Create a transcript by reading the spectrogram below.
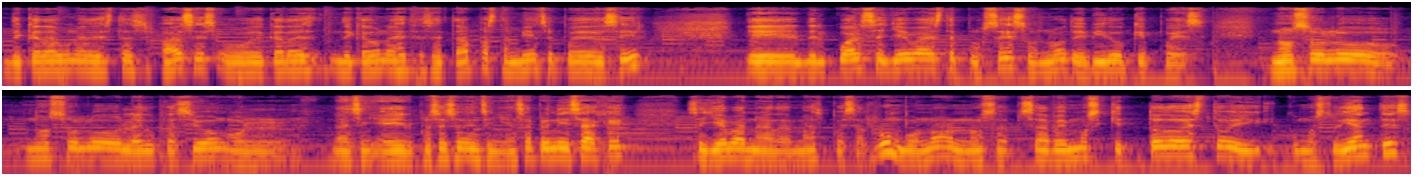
de cada una de estas fases o de cada de cada una de estas etapas también se puede decir eh, del cual se lleva este proceso no debido a que pues no solo no solo la educación o el, el proceso de enseñanza aprendizaje se lleva nada más pues al rumbo no no sabemos que todo esto y como estudiantes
